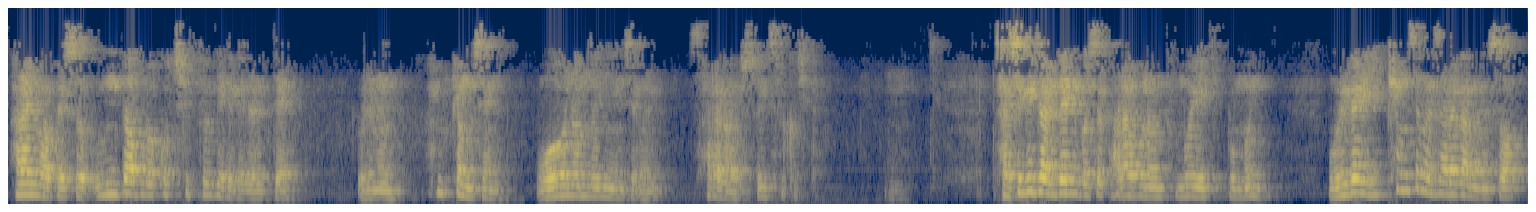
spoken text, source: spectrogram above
하나님 앞에서 응답으로 꽃을 피우게 되게 될 때 우리는 한평생 원 없는 인생을 살아갈 수 있을 것이다. 자식이 잘 되는 것을 바라보는 부모의 기쁨은 우리가 이 평생을 살아가면서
